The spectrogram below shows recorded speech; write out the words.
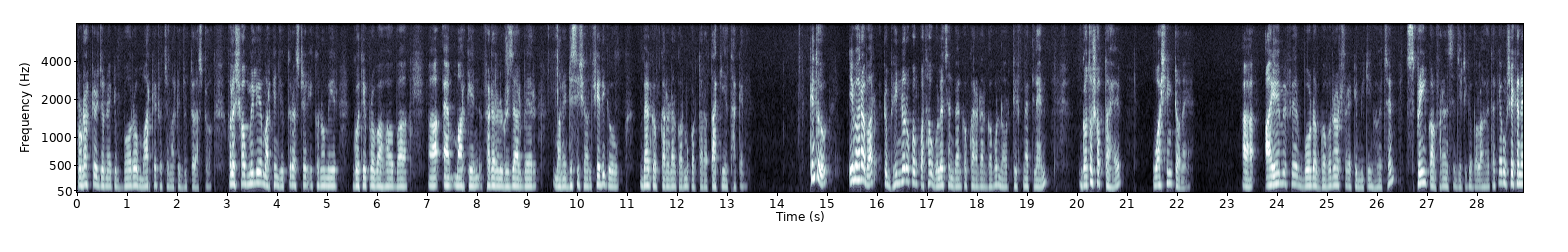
প্রোডাক্টের জন্য একটি বড় মার্কেট হচ্ছে মার্কিন যুক্তরাষ্ট্র। ফলে সব মিলিয়ে মার্কিন যুক্তরাষ্ট্রের ইকোনমির গতি প্রবাহ বা মার্কিন ফেডারেল রিজার্ভের মানে ডিসিশন সেদিকেও ব্যাংক অফ কানাডার কর্মকর্তারা তাকিয়ে থাকেন। কিন্তু এবার আবার একটু ভিন্ন রকম কথাও বলেছেন ব্যাংক অফ কানাডার গভর্নর টিফ ম্যাকলেম গত সপ্তাহে ওয়াশিংটনে আইএমএফের বোর্ড অফ গভর্নর্সের একটি মিটিং হয়েছে স্প্রিং কনফারেন্স যেটিকে বলা হয়ে থাকে, এবং সেখানে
